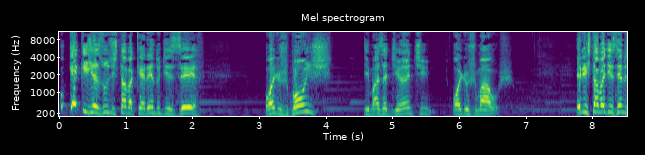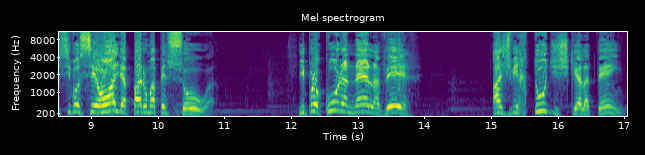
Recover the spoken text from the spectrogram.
O que que Jesus estava querendo dizer? Olhos bons e mais adiante, olhos maus. Ele estava dizendo: se você olha para uma pessoa e procura nela ver as virtudes que ela tem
